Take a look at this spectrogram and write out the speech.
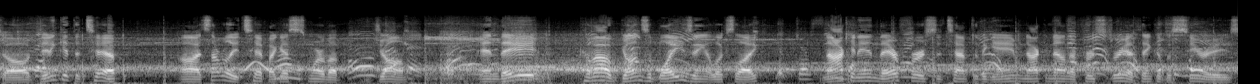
So didn't get the tip. Uh, it's not really a tip. I guess it's more of a jump. And they come out guns a-blazing, it looks like. Knocking in their first attempt of the game. Knocking down their first three, I think, of the series.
